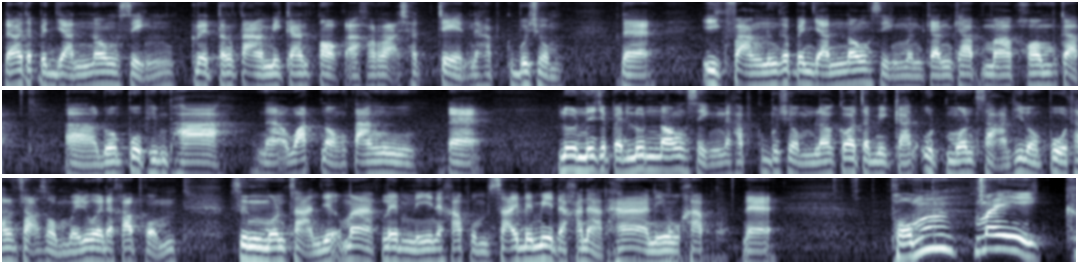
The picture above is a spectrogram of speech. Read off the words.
แล้วจะเป็นยันน่องสิงเกร็ดต่างๆ มีการตอกอักขระชัดเจนนะครับคุณผู้ชมนะอีกฝั่งหนึ่งก็เป็นยันน่องสิงเหมือนกันครับ มาพร้อมกับหลวงปู่พิมพานะวัดหนองตางูนะรุ่นนี้จะเป็นรุ่นน่องสิงนะครับคุณผู้ชมแล้วก็จะมีการอุดมวลสารที่หลวงปู่ท่านสะสมไว้ด้วยนะครับผมซึ่งมวลสารเยอะมากเล่มนี้นะครับผมไซส์ใบมีดขนาด 5 นิ้วครับนะ ผมไม่เค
